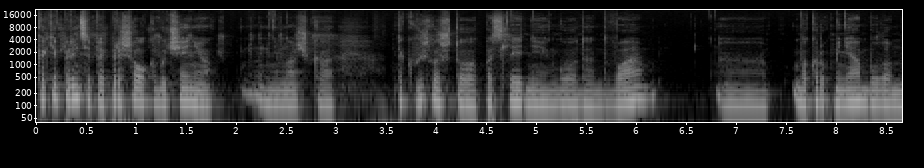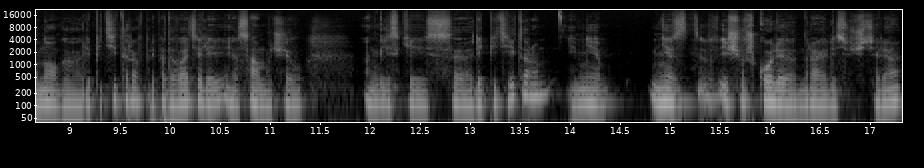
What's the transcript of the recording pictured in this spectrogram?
как я, в принципе, пришел к обучению немножечко, так вышло, что последние года два э, вокруг меня было много репетиторов, преподавателей. Я сам учил английский с репетитором, и мне, мне еще в школе нравились учителя,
